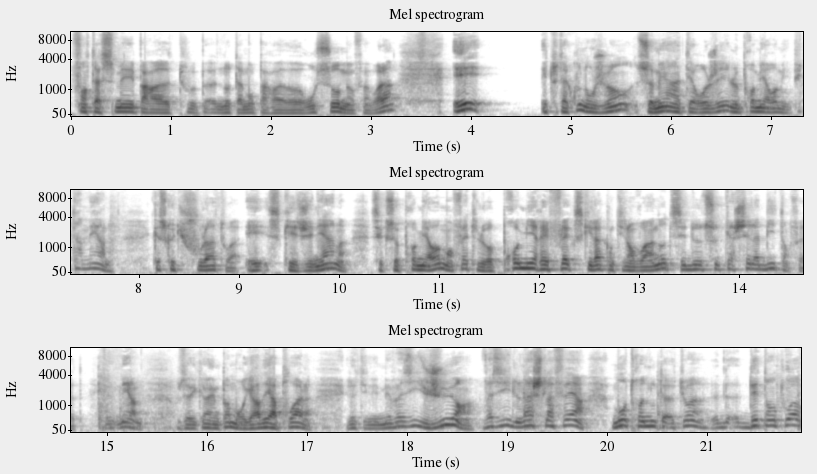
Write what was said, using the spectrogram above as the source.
fantasmé par euh, notamment par euh, Rousseau, mais enfin voilà. Et, et tout à coup, Don Juan se met à interroger le premier homme. Putain merde, qu'est-ce que tu fous là, toi? Et ce qui est génial, c'est que ce premier homme, en fait, le premier réflexe qu'il a quand il envoie un autre, c'est de se cacher la bite, en fait. Merde, vous allez quand même pas me regarder à poil. Et là, il dit, mais vas-y, jure, vas-y, lâche l'affaire, montre-nous, tu vois, détends-toi,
